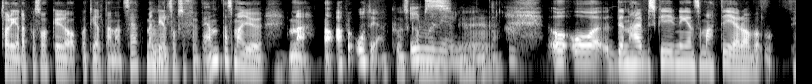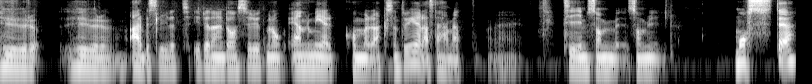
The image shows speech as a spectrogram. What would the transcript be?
ta reda på saker idag på ett helt annat sätt men dels också förväntas man ju, jag menar, ja, återigen kunskaps... Eh, och, och den här beskrivningen som Atte ger av hur, hur arbetslivet redan idag ser ut men än mer kommer accentueras det här med att team som, som måste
